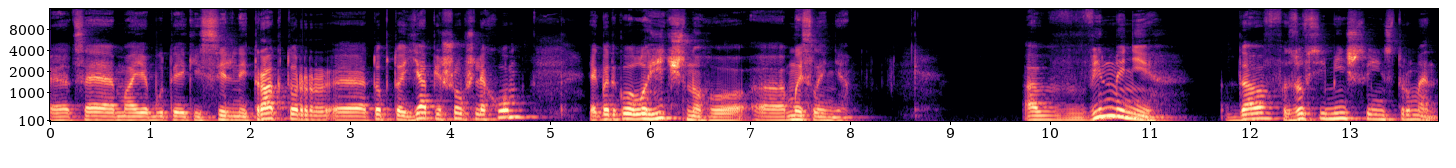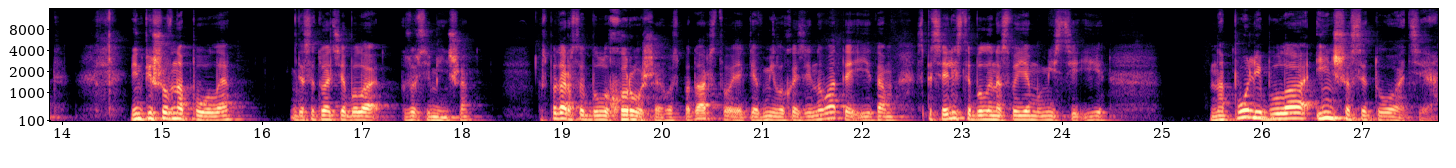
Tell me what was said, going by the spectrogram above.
е, це має бути якийсь сильний трактор. Тобто я пішов шляхом якби такого логічного мислення. А він мені дав зовсім інший інструмент. Він пішов на поле, де ситуація була зовсім інша. Господарство було хороше господарство, яке вміло хазяйнувати, і там спеціалісти були на своєму місці. І на полі була інша ситуація.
